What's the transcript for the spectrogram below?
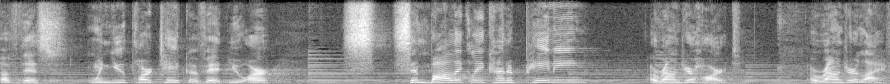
of this, when you partake of it, you are symbolically kind of painting around your heart, around your life,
